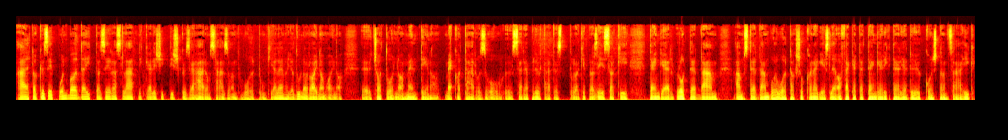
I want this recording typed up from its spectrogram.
állt a középpontban, de itt azért azt látni kell, és itt is közel 300-an voltunk jelen, hogy a Duna-Rajna-Majna csatorna mentén a meghatározó szereplő, tehát ez tulajdonképpen az északi tenger, Rotterdam, Amsterdamból voltak sokan egész le a fekete tengerig terjedő Konstancáig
